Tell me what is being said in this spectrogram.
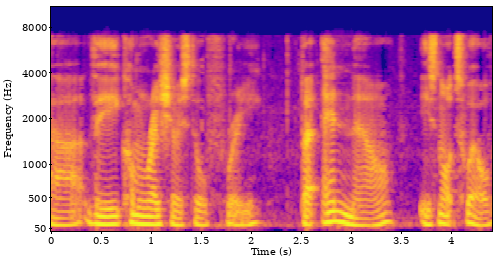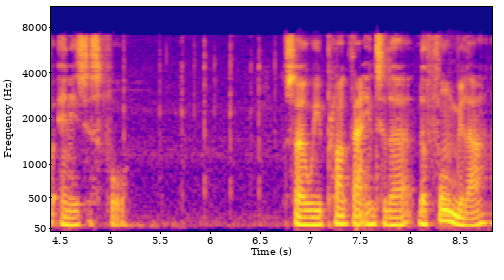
uh, the common ratio is still 3, but n now is not 12, n is just 4. So we plug that into the, the formula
